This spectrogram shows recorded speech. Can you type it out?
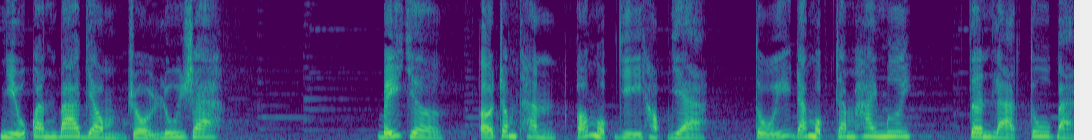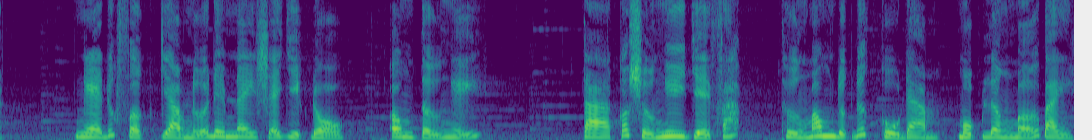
nhiễu quanh ba vòng rồi lui ra. Bấy giờ, ở trong thành có một vị học già, tuổi đã 120, tên là Tu Bạc. Nghe Đức Phật vào nửa đêm nay sẽ diệt độ, ông tự nghĩ. Ta có sự nghi về Pháp, thường mong được Đức Cù Đàm một lần mở bày.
